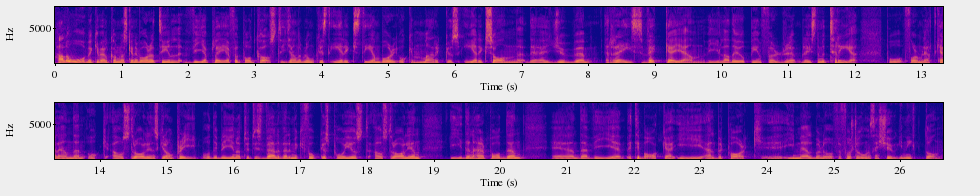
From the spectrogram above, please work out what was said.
Hallå, mycket välkomna ska ni vara till Viaplay F1 Podcast. Janne Blomqvist, Erik Stenborg och Marcus Eriksson. Det är ju eh, racevecka igen. Vi laddar upp inför eh, race nummer tre på Formel 1-kalendern och Australiens Grand Prix. Och det blir ju naturligtvis väldigt, väldigt mycket fokus på just Australien i den här podden. Eh, där vi eh, är tillbaka i Albert Park i Melbourne då för första gången sedan 2019.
